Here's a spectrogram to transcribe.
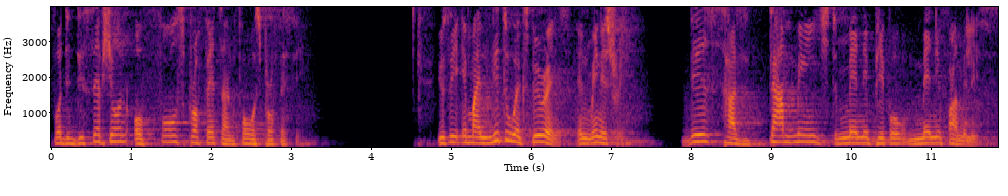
for the deception of false prophets and false prophecy. You see, in my little experience in ministry, this has damaged many people, many families.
